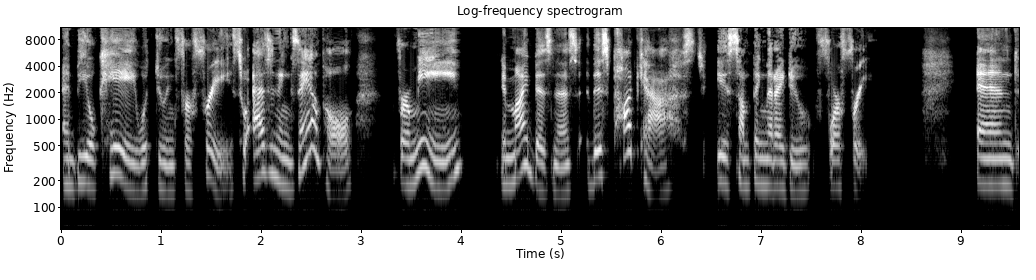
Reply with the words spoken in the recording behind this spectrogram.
and be okay with doing for free. So, as an example, for me, in my business, this podcast is something that I do for free. And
